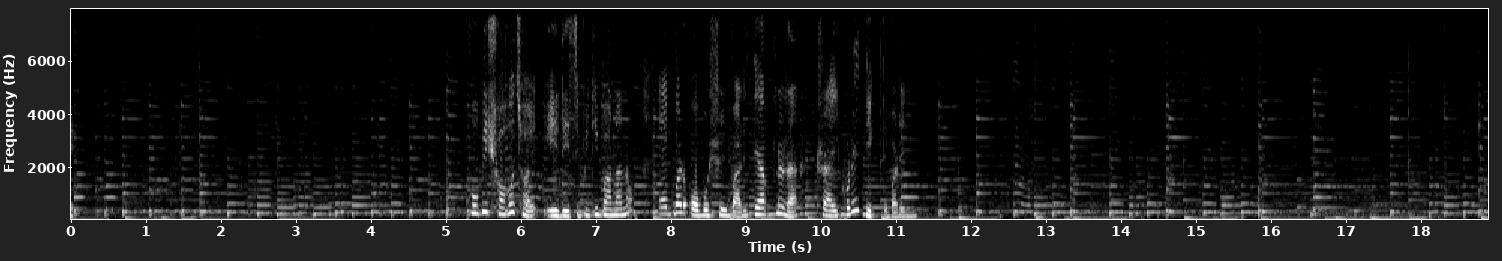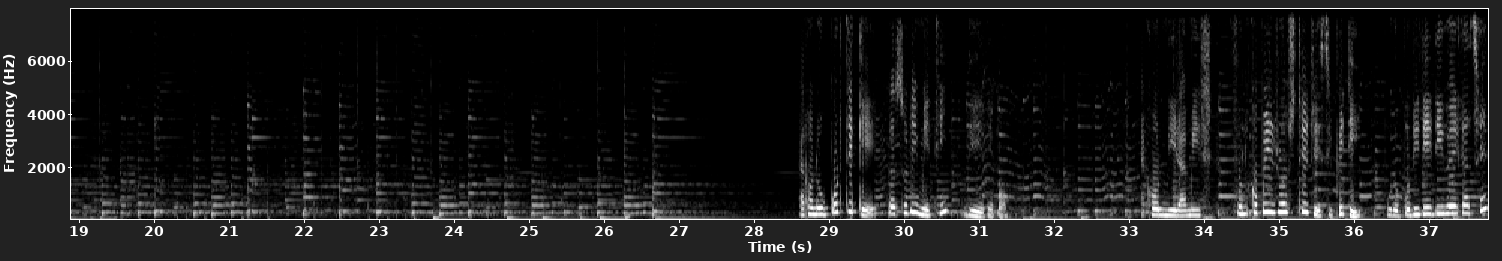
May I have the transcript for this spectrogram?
খুবই সহজ হয় এই রেসিপিটি বানানো। একবার অবশ্যই বাড়িতে আপনারা ট্রাই করে দেখতে পারেন। এখন উপর থেকে কসুরি মেথি দিয়ে দেব। এখন নিরামিষ ফুলকপির রোস্টের রেসিপিটি পুরোপুরি রেডি হয়ে গেছে।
